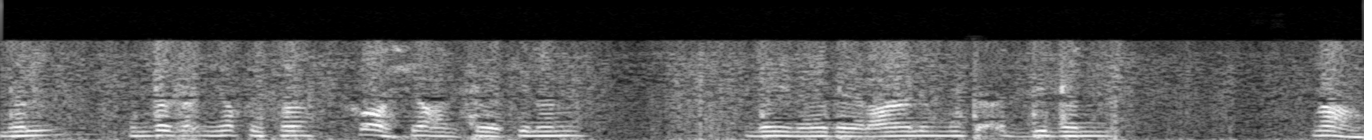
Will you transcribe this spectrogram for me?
بل ينبغي أن يقف خاشعا ساكنا بين يدي العالم متأدبا معه.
